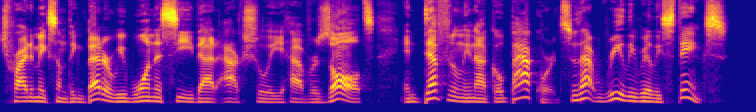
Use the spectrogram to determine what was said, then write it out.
try to make something better, we want to see that actually have results and definitely not go backwards. So that really, really stinks.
